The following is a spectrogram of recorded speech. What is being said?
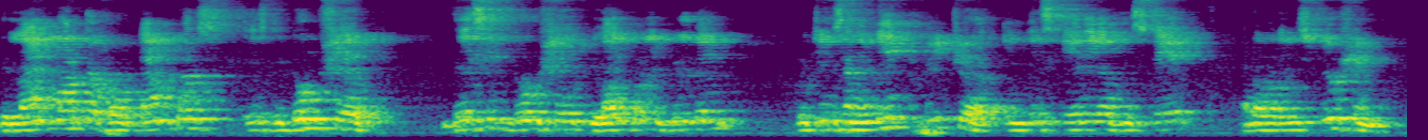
The landmark of our campus is the dome-shaped, basic dome-shaped library building, which is an unique feature in this area of the state and our institution,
